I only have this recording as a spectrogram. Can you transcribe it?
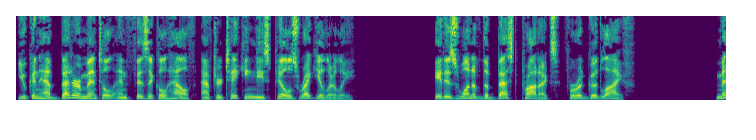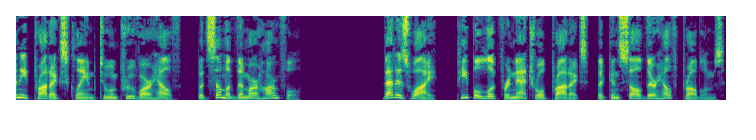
You can have better mental and physical health after taking these pills regularly. It is one of the best products for a good life. Many products claim to improve our health, but some of them are harmful. That is why, people look for natural products that can solve their health problems.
